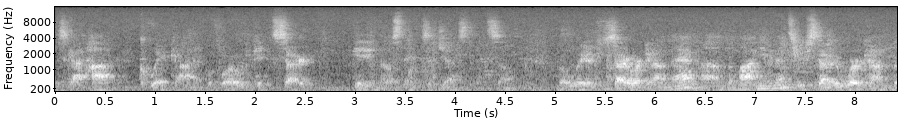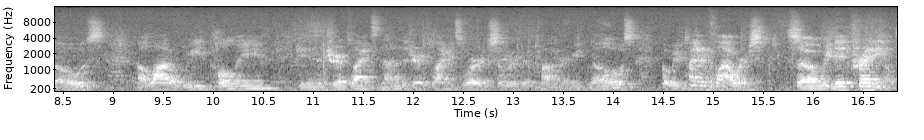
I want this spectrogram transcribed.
just got hot quick on it before we could start getting those things adjusted, so. But we started working on that, um, the monuments, we started work on those, a lot of weed pulling, getting the drip lines, none of the drip lines work, so we've been monitoring those. But we planted flowers, so we did perennials,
